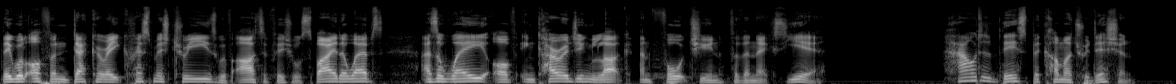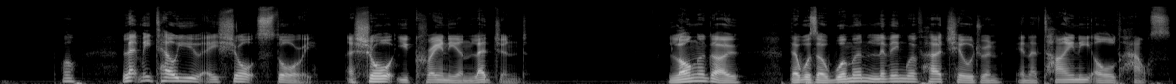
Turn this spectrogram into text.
They will often decorate Christmas trees with artificial spider webs as a way of encouraging luck and fortune for the next year. How did this become a tradition? Well, let me tell you a short story, a short Ukrainian legend. Long ago, there was a woman living with her children in a tiny old house.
